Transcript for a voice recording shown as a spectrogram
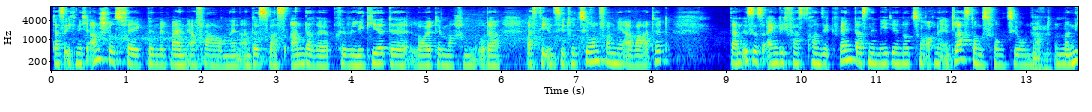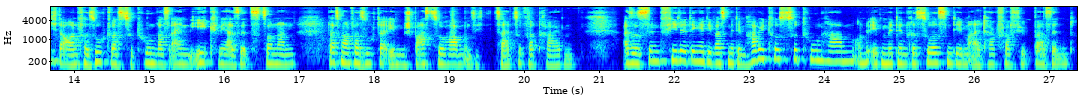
dass ich nicht anschlussfähig bin mit meinen Erfahrungen an das, was andere privilegierte Leute machen oder was die Institution von mir erwartet, dann ist es eigentlich fast konsequent, dass eine Mediennutzung auch eine Entlastungsfunktion hat mhm. und man nicht dauernd versucht, was zu tun, was einem eh quer sitzt, sondern dass man versucht, da eben Spaß zu haben und sich die Zeit zu vertreiben. Also es sind viele Dinge, die was mit dem Habitus zu tun haben und eben mit den Ressourcen, die im Alltag verfügbar sind.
